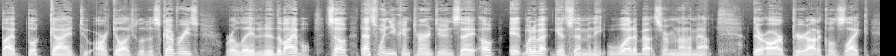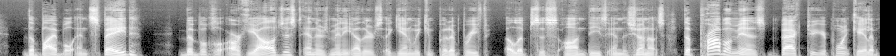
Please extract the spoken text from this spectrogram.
by Book Guide to Archaeological Discoveries related to the Bible. So that's when you can turn to and say, oh, it, what about Gethsemane? What about Sermon on the Mount? There are periodicals like The Bible and Spade, Biblical Archaeologist, and there's many others. Again, we can put a brief ellipsis on these in the show notes. The problem is, back to your point, Caleb,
